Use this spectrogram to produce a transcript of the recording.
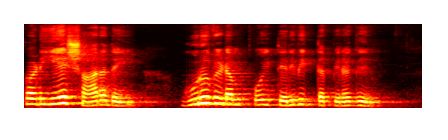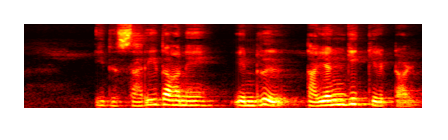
அப்படியே சாரதை குருவிடம் போய் தெரிவித்த பிறகு இது சரிதானே? என்று தயங்கி கேட்டாள்.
